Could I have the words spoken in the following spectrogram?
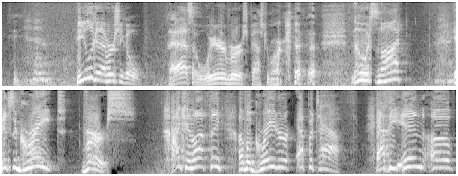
you look at that verse and you go, that's a weird verse, Pastor Mark. no, it's not. It's a great verse. I cannot think of a greater epitaph at the end of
